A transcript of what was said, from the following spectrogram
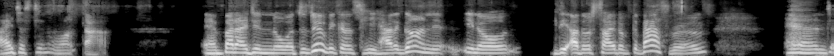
I just didn't want that. And, but I didn't know what to do because he had a gun, you know, the other side of the bathroom. And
